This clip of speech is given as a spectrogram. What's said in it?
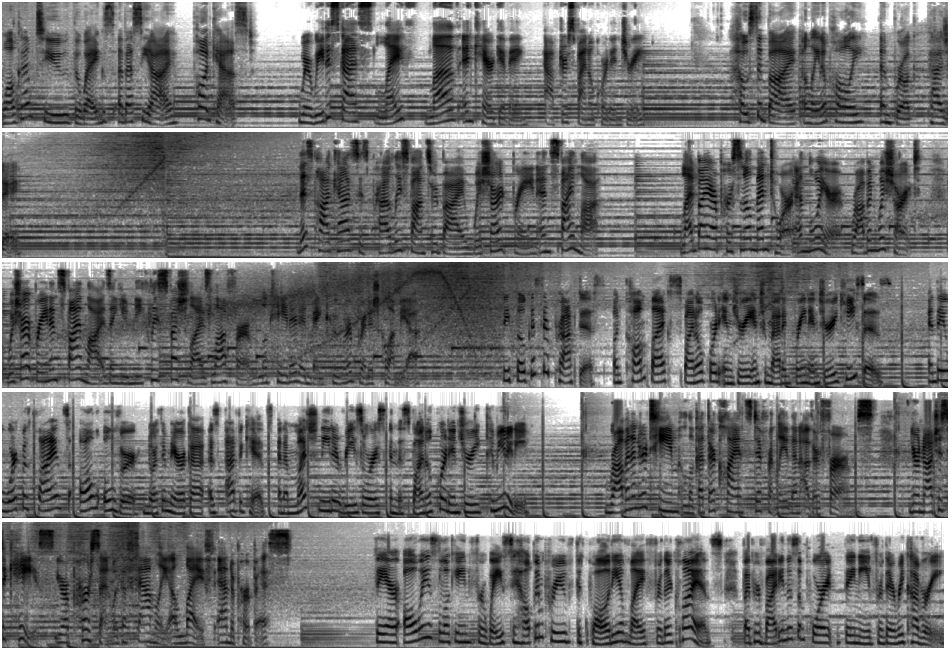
Welcome to the Wags of SCI podcast, where we discuss life, love, and caregiving after spinal cord injury. Hosted by Elena Polly and Brooke Paget. This podcast is proudly sponsored by Wishart Brain and Spine Law. Led by our personal mentor and lawyer, Robin Wishart, Wishart Brain and Spine Law is a uniquely specialized law firm located in Vancouver, British Columbia. They focus their practice on complex spinal cord injury and traumatic brain injury cases. And they work with clients all over North America as advocates and a much needed resource in the spinal cord injury community. Robin and her team look at their clients differently than other firms. You're not just a case, you're a person with a family, a life, and a purpose. They are always looking for ways to help improve the quality of life for their clients by providing the support they need for their recovery,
